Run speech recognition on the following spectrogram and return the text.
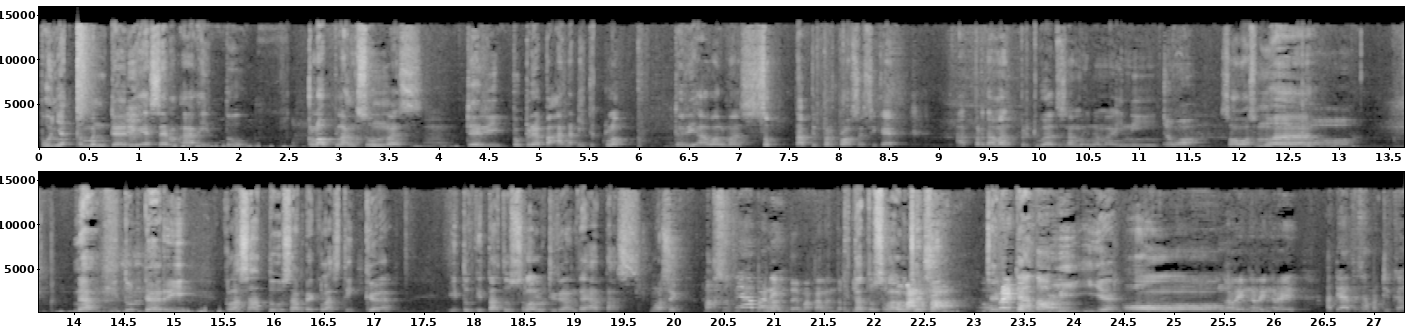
punya temen dari SMA itu klop langsung mas. Dari beberapa anak itu klop. Dari awal masuk tapi berproses sih kayak ah, pertama berdua terus nama ini nama ini. Cowok. Semua. Oh. nah itu dari kelas 1 sampai kelas 3 itu kita tuh selalu di rantai atas Musik. Maksudnya apa nih? Rantai makanan tertinggi. kita tuh selalu Pemangsa. jadi, Oh, jadi predator. iya Oh, ngeri ngeri ngeri. Hati-hati sama Dika.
